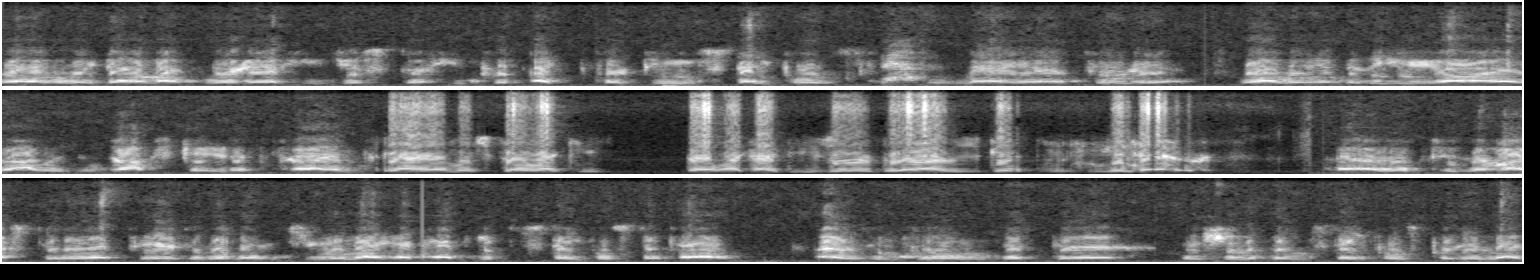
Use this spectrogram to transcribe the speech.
all the way down my forehead. He just uh, he put like 13 staples in my uh, forehead. When I went into the ER, I was intoxicated at the time. I almost felt like he felt like I deserved what I was getting, you know. To the hospital up here to the emergency room. I had had to get the staples took out. I was informed that uh, there shouldn't have been staples put in my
